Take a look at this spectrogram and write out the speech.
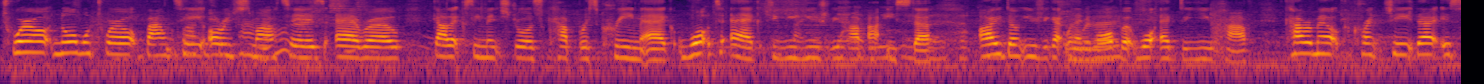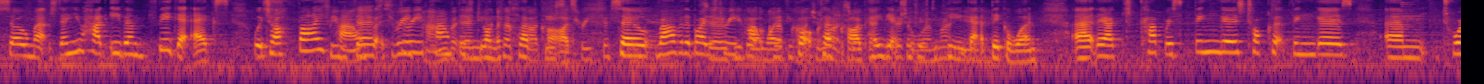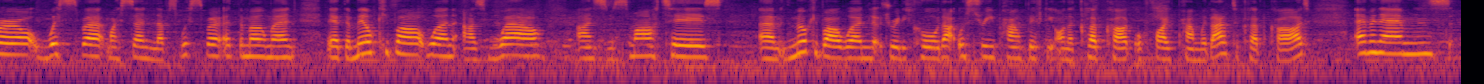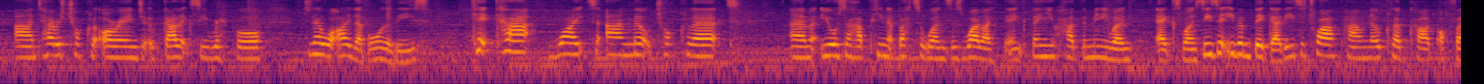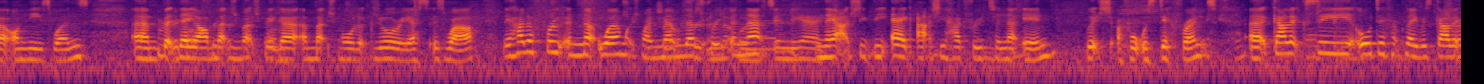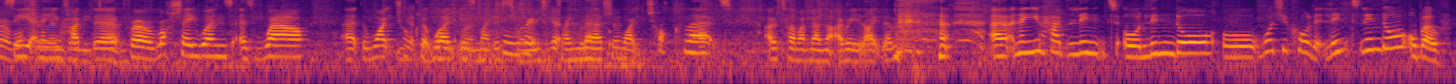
Twirl, normal Twirl, Bounty, Orange Smarties, Aero, Galaxy Mint Straws, Cadbury's Cream Egg. What egg do you usually have at Easter? I don't usually get one anymore, but what egg do you have? Caramel crunchy there is so much. Then you had even bigger eggs which are five pound but three pound fifty on the club, card, card. so rather than buy the three pound one if you've got a club card pay the extra 50p and get a bigger one. Uh, they had Cadbury's fingers chocolate fingers um, twirl Wispa. My son loves Wispa at the moment. They had the milky bar one as well and some smarties. Um, the Milky Bar one looked really cool. That was £3.50 on a club card or £5 without a club card. M&M's and Terry's Chocolate Orange of Galaxy Ripple. Do you know what? I love all of these. Kit Kat, white and milk chocolate. Um, you also have peanut butter ones as well, I think. Then you had the mini one eggs ones. These are even bigger. These are £12, no club card offer on these ones. Um, but they are much, much bigger one. and much more luxurious as well. They had a fruit and nut one, which my mum loves fruit, and nut. And, nut. and they actually, the egg actually had fruit and nut in which I thought was different. Uh, Galaxy, all different flavours Galaxy, and then you had the Ferrero Rocher ones as well. Uh, the white chocolate one is my favourite because I love white chocolate. I was telling my mum that I really like them. uh, and then you had Lindt or Lindor or what do you call it? Lindt, Lindor or both?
